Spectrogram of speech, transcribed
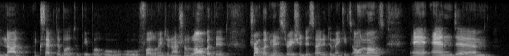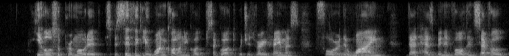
not acceptable to people who, who follow international law, but the Trump administration decided to make its own laws. and um, he also promoted specifically one colony called Psagot, which is very famous for the wine that has been involved in several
